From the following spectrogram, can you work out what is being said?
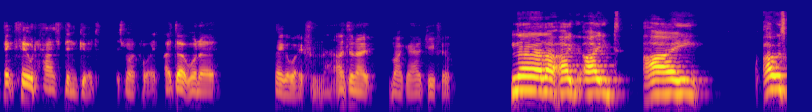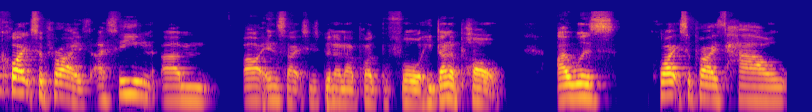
I think Field has been good. Is my point. I don't want to take away from that. I don't know, Michael. How do you feel? No, like, I I I I was quite surprised. I seen um our insights. Who's been on our pod before? He done a poll. I was quite surprised how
